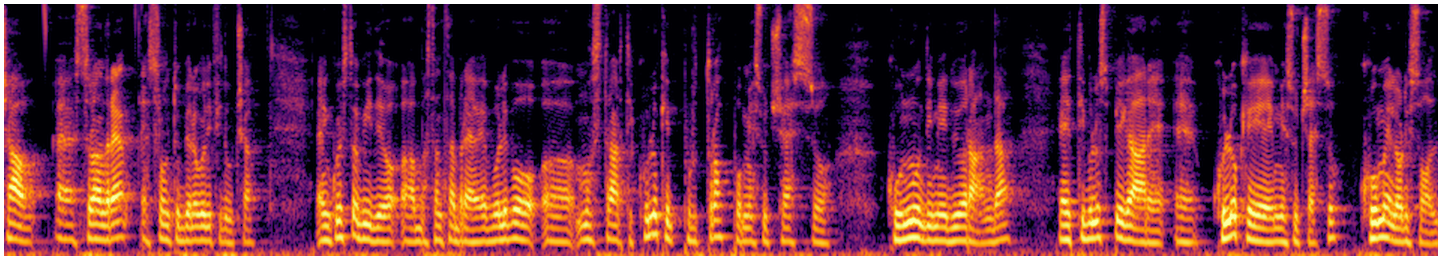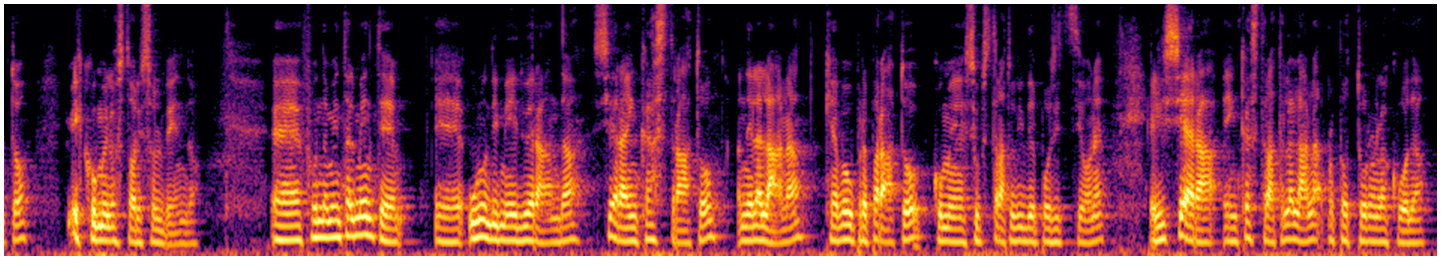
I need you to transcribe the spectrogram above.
Ciao, eh, sono Andrea e sono il tuo biologo di fiducia. E in questo video abbastanza breve volevo uh, mostrarti quello che purtroppo mi è successo con uno dei miei due oranda e ti voglio spiegare eh, quello che mi è successo, come l'ho risolto e come lo sto risolvendo. Eh, fondamentalmente eh, uno dei miei due randa si era incastrato nella lana che avevo preparato come substrato di deposizione e gli si era incastrata la lana proprio attorno alla coda.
